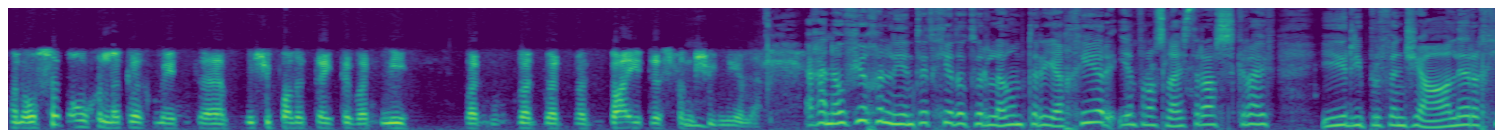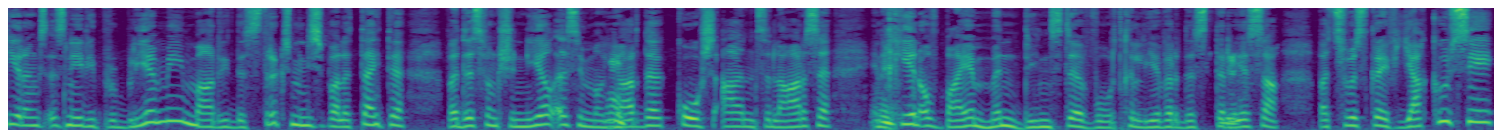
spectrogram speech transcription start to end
want ons sit ongelukkig met uh, munisipaliteite wat nie wat wat wat wat baie disfunksioneel is. Ek gaan nou vir jou geleentheid gee Dr. Lou om te reageer. Een van ons luisteraars skryf: "Hierdie provinsiale regerings is nie die probleem nie, maar die distriksmunisipaliteite wat disfunksioneel is en miljarde kos aan salarisse en geen of baie min dienste word gelewer." Dis Teresa wat so skryf. Jaco sê:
